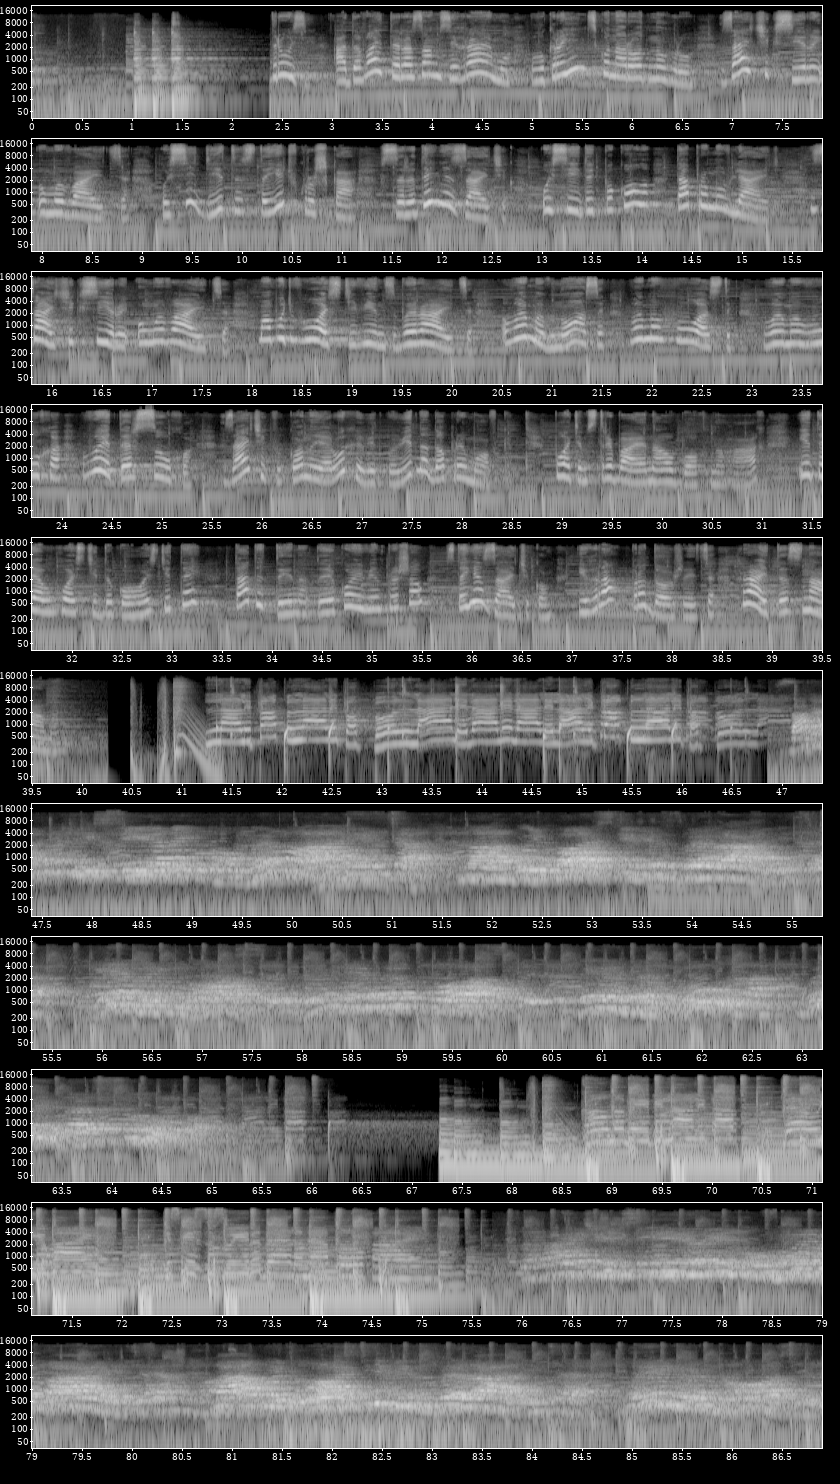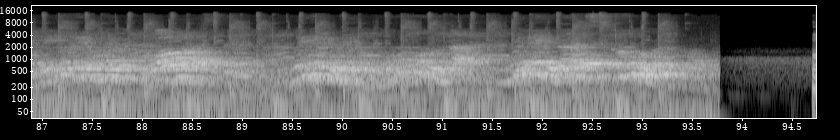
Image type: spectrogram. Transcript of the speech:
А давайте разом зіграємо в українську народну гру. Зайчик сірий умивається. Усі діти стають в кружка. Всередині зайчик. Усі йдуть по колу та промовляють. Зайчик сірий умивається, мабуть, в гості він збирається. Вимив носик, вимив хвостик, вимив вуха, витер сухо. Зайчик виконує рухи відповідно до примовки. Потім стрибає на обох ногах, іде в гості до когось з дітей, та дитина, до якої він прийшов, стає зайчиком. І гра продовжується. Грайте з нами. Lollipop,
